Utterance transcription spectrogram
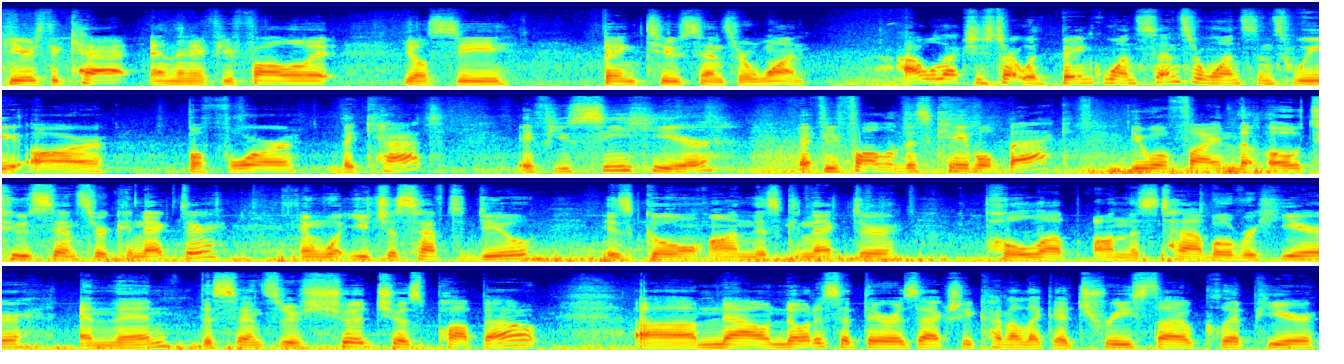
Here's the cat, and then if you follow it, you'll see bank 2 sensor 1. I will actually start with bank 1 sensor 1 since we are before the cat. If you see here, if you follow this cable back, you will find the O2 sensor connector, and what you just have to do is go on this connector, pull up on this tab over here and then the sensor should just pop out. Um, now notice that there is actually kind of like a tree style clip here.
